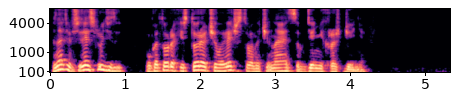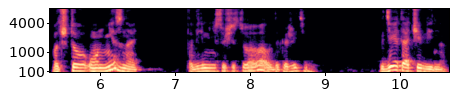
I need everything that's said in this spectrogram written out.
Знаете, всегда есть люди, у которых история человечества начинается в день их рождения. Вот что он не знает, по-видимому, не существовало. Докажите мне. Где это очевидно?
